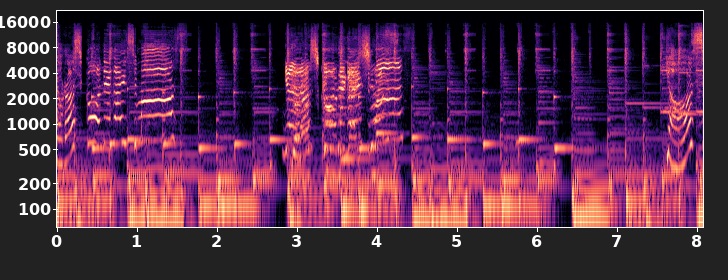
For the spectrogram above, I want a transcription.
よろしくお願いします。よろしくお願いします。よーし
